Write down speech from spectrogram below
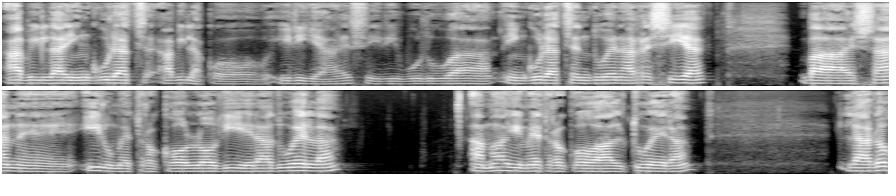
abila inguratz, abilako iria, ez, iriburua inguratzen duen arresiak, ba, esan e, iru metroko lodiera duela, amabi metroko altuera, laro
